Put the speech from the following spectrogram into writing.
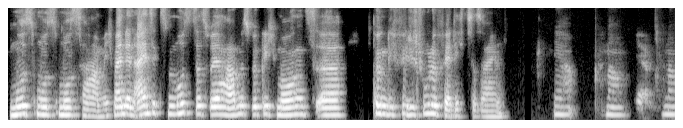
muss, muss, muss haben. Ich meine, den einzigsten Muss, das wir haben, ist wirklich morgens äh, pünktlich für die Schule fertig zu sein. Ja, genau. Ja. genau.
